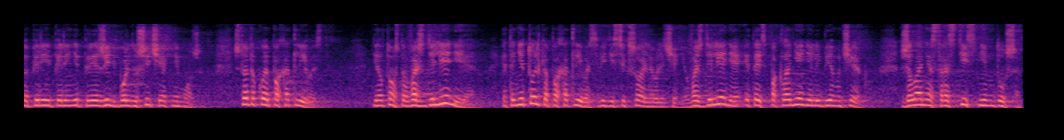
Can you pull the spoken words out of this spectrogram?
то пере, пере, пережить боль души человек не может. Что такое похотливость? Дело в том, что вожделение – это не только похотливость в виде сексуального влечения. Вожделение – это из поклонения любимому человеку, желание срастись с ним душами.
